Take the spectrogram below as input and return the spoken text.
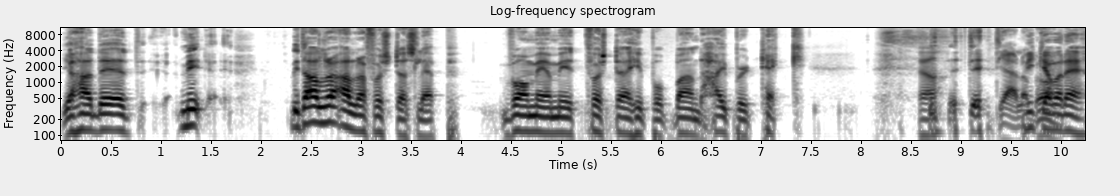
Jag hade ett, mitt, mitt allra, allra första släpp var med mitt första hiphopband Hypertech. Ja. Det är ett jävla Vilka bra. var det?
